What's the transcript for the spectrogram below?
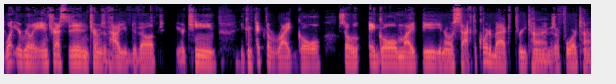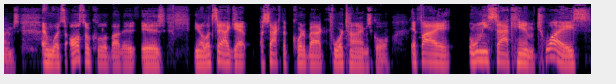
what you're really interested in in terms of how you've developed your team, you can pick the right goal. So a goal might be, you know, sack the quarterback three times or four times. And what's also cool about it is, you know, let's say I get a sack the quarterback four times goal. If I only sack him twice,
